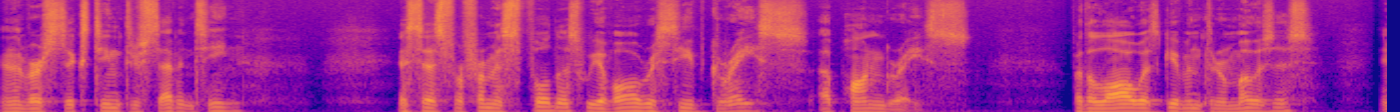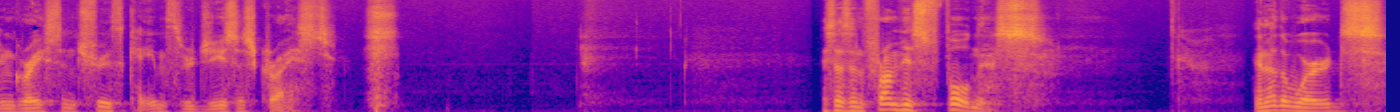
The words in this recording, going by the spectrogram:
And then verse 16 through 17, it says, For from his fullness we have all received grace upon grace. For the law was given through Moses, and grace and truth came through Jesus Christ. It says, And from his fullness, in other words,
